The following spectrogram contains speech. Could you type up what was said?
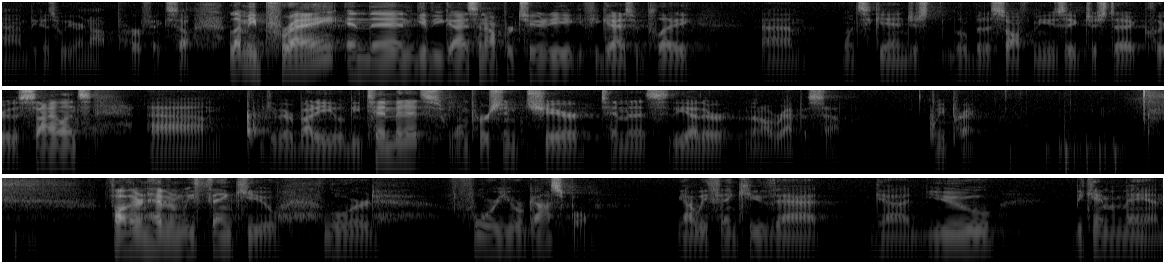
Um, because we are not perfect. So let me pray and then give you guys an opportunity. If you guys would play, um, once again, just a little bit of soft music just to clear the silence. Um, give everybody, it will be 10 minutes, one person share, 10 minutes the other, and then I'll wrap us up. Let me pray. Father in heaven, we thank you, Lord, for your gospel. God, we thank you that, God, you became a man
